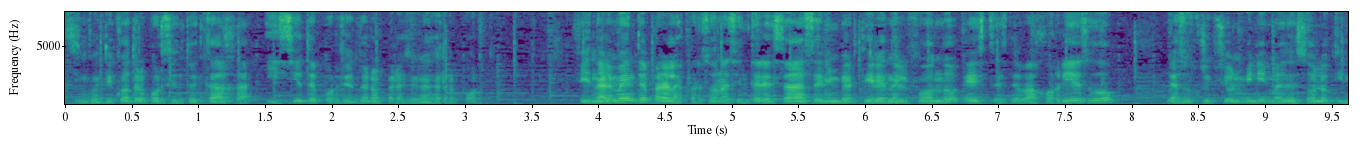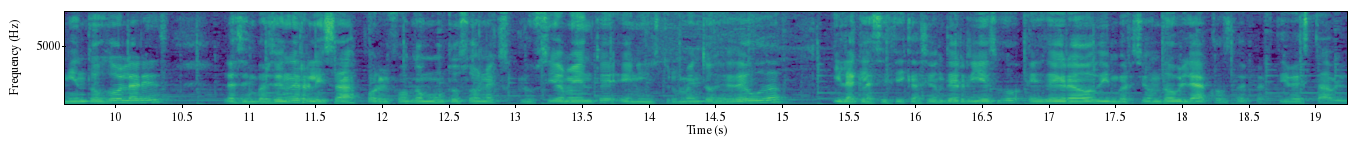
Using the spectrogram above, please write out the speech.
54% en caja y 7% en operaciones de reporte. Finalmente, para las personas interesadas en invertir en el fondo, este es de bajo riesgo, la suscripción mínima es de solo 500 dólares, las inversiones realizadas por el fondo mutuo son exclusivamente en instrumentos de deuda y la clasificación de riesgo es de grado de inversión AA con perspectiva estable.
